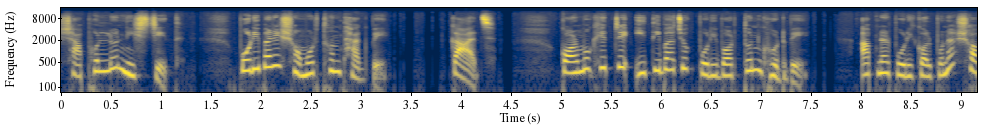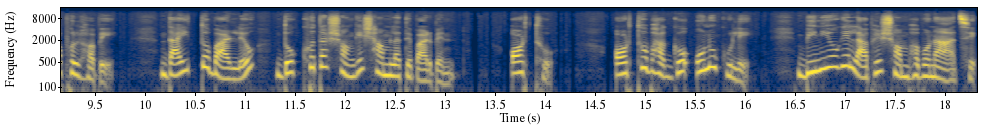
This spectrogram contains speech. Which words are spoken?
সাফল্য নিশ্চিত। পরিবারের সমর্থন থাকবে। কাজ। কর্মক্ষেত্রে ইতিবাচক পরিবর্তন ঘটবে। আপনার পরিকল্পনা সফল হবে। দায়িত্ব বাড়লেও দক্ষতার সঙ্গে সামলাতে পারবেন। অর্থ। অর্থভাগ্য অনুকূলে। বিনিয়োগে লাভের সম্ভাবনা আছে।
